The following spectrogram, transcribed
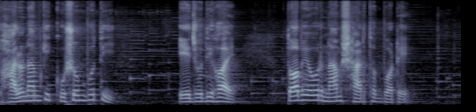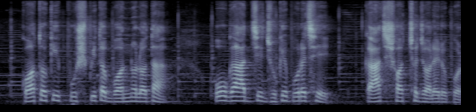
ভালো নাম কি কুসুমবতী? এ যদি হয়, তবে ওর নাম সার্থক বটে। কত কি পুষ্পিত বন্যলতা ও গাছ যে ঝুঁকে পড়েছে কাজ স্বচ্ছ জলের ওপর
